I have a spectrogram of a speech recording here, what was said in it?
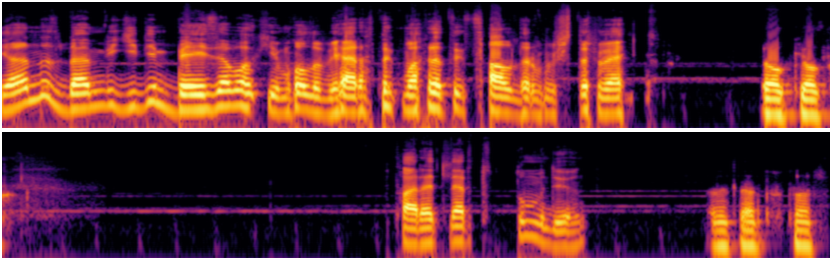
Yalnız ben bir gideyim Beyze bakayım oğlum. Yaratık maratık saldırmıştır belki. Yok yok. Taretler tuttun mu diyorsun? Öğretler tutar.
